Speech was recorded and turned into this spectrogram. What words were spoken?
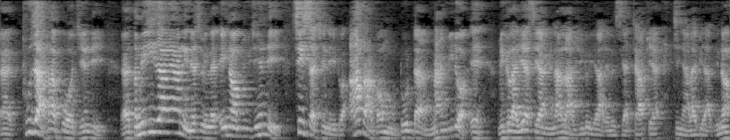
အဲဖူးစာဖတ်ပေါ်ခြင်းတွေ အဲသမီးကြီးသားများအနေနဲ့ဆိုရင်လည်းအိမ်အောင်ပြူခြင်းတွေစိတ်ဆက်ခြင်းတွေအတွက်အားသာကောင်းမှုတိုးတက်နိုင်ပြီးတော့အဲမင်္ဂလာရက်ဆရာငင်လာလာယူလို့ရတယ်လို့ဆရာကြားဖြတ်ကြီးညာလိုက်ပြရစီနော်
